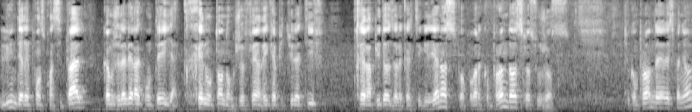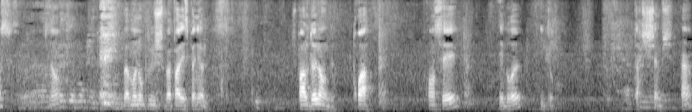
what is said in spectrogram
l'une des réponses principales, comme je l'avais raconté il y a très longtemps, donc je fais un récapitulatif très rapidos de la Castiglianos pour pouvoir comprendre los sujos. Tu comprends l'espagnol? Non? Bah, Moi non plus, je ne sais pas parler espagnol. Je parle deux langues, trois. Français, hébreu, ito. Hein?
